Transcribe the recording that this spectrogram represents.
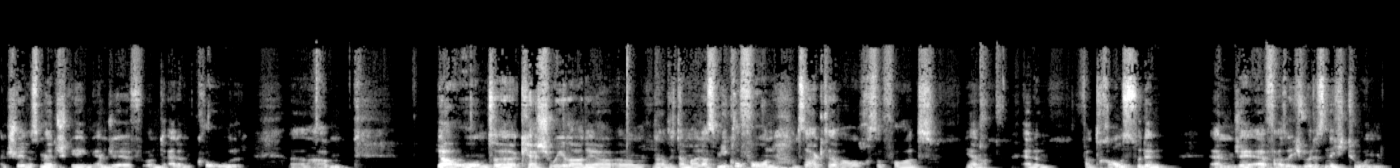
ein schweres Match gegen MJF und Adam Cole äh, haben. Ja, und äh, Cash Wheeler, der ähm, nahm sich dann mal das Mikrofon und sagte auch sofort, ja, Adam, vertraust du denn MJF? Also ich würde es nicht tun.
